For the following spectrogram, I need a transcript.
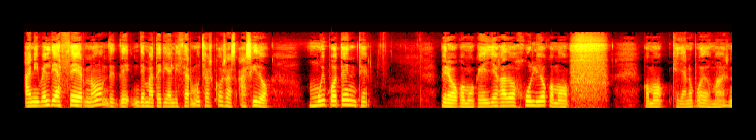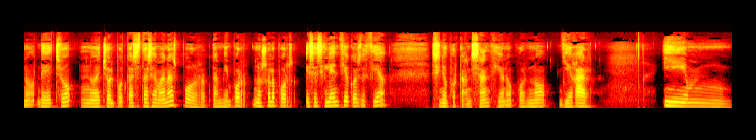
a nivel de hacer, ¿no? De, materializar muchas cosas, ha sido muy potente, pero como que he llegado a julio como como que ya no puedo más, ¿no? De hecho, no he hecho el podcast estas semanas por también por no solo por ese silencio que os decía, sino por cansancio, ¿no? Por no llegar. Y, mm,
